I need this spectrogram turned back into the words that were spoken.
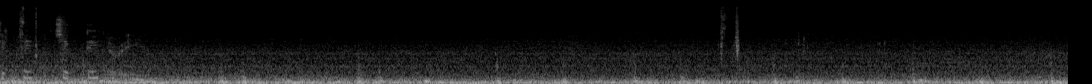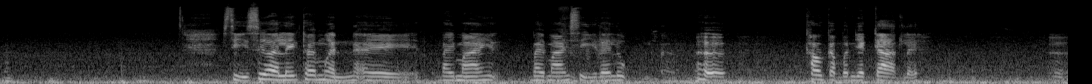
ชิคดิชิคดิ Jag vet. สีเสื้อเล็กเธอเหมือนไอ้ใบไม้ ใบไม้สีเลยลูกใช่เออ เข้ากับบรรยากาศเลย เออ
